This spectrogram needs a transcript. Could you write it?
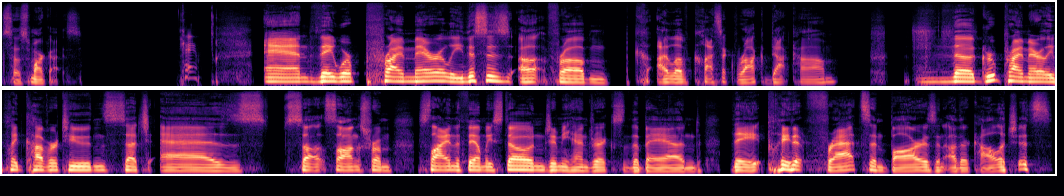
So smart guys. Okay. And they were primarily this is uh from I love Classic classicrock.com. The group primarily played cover tunes such as so- songs from Sly and the Family Stone, Jimi Hendrix, the band. They played at frats and bars and other colleges.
